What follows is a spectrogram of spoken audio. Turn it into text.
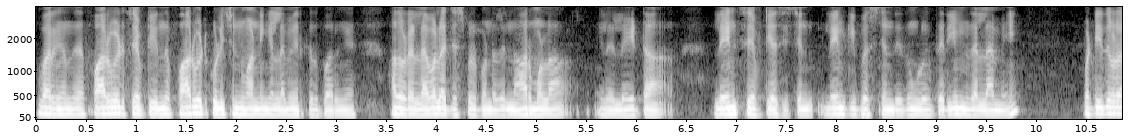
பாருங்கள் இந்த ஃபார்வேர்டு சேஃப்டி இந்த ஃபார்வேர்ட் கொலிஷன் வார்னிங் எல்லாமே இருக்குது பாருங்கள் அதோட லெவல் அட்ஜஸ்ட்மெண்ட் பண்ணுறது நார்மலாக இல்லை லேட்டாக lane safety assistant lane keep assistant இது உங்களுக்கு தெரியும் இது எல்லாமே பட் இதோட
